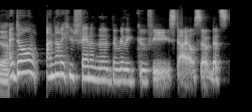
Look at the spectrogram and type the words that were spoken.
Yeah. I don't. I'm not a huge fan of the the really goofy style. So that's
